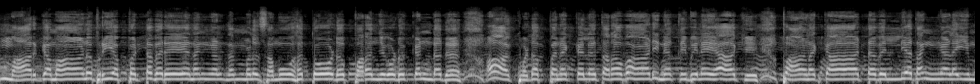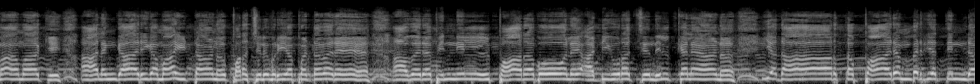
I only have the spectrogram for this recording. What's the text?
മാർഗമാണ് പ്രിയപ്പെട്ടവരെ ഞങ്ങൾ നമ്മൾ സമൂഹത്തോട് പറഞ്ഞു കൊടുക്കേണ്ടത്. ആ കൊടപ്പനക്കൽ തറവാടിനെ കിബിലയാക്കി പാണക്കാട്ട വലിയ തങ്ങളെ ഇമാമാക്കി ആലങ്കാരികമായിട്ടാണ് പറച്ചിൽ പ്രിയപ്പെട്ടവരെ. അവരെ പിന്നിൽ പാറ പോലെ അടിയുറച്ച് നിൽക്കലാണ്. യഥാർത്ഥ പാരമ്പര്യത്തിന്റെ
